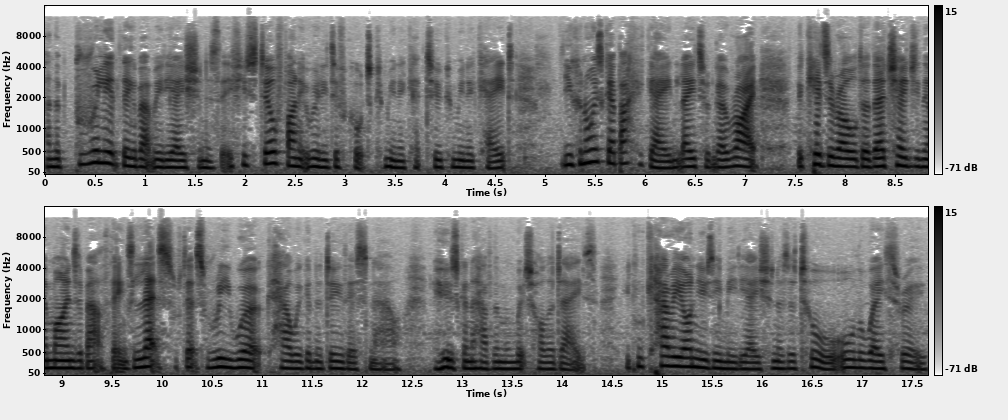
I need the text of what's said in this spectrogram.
And the brilliant thing about mediation is that if you still find it really difficult to communicate to communicate, you can always go back again later and go right. The kids are older; they're changing their minds about things. Let's let's rework how we're going to do this now. Who's going to have them on which holidays? You can carry on using mediation as a tool all the way through.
